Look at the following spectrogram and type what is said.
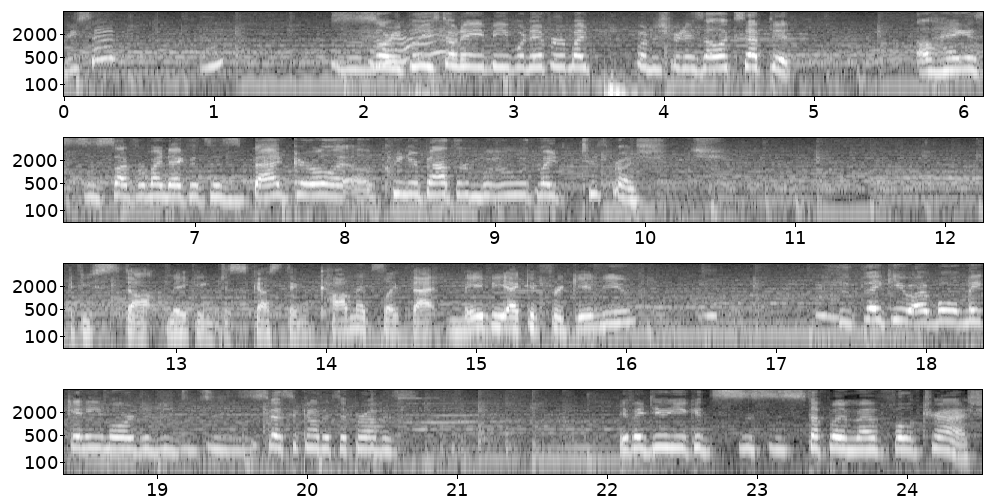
reset? Sorry, please don't hate me. Whatever my punishment is, I'll accept it. I'll hang a s- sign for my neck that says, Bad girl, I'll clean your bathroom with my toothbrush. If you stop making disgusting comments like that, maybe I could forgive you? Thank you, I won't make any more d- d- d- disgusting comments, I promise. If I do, you can s- s- stuff my mouth full of trash.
